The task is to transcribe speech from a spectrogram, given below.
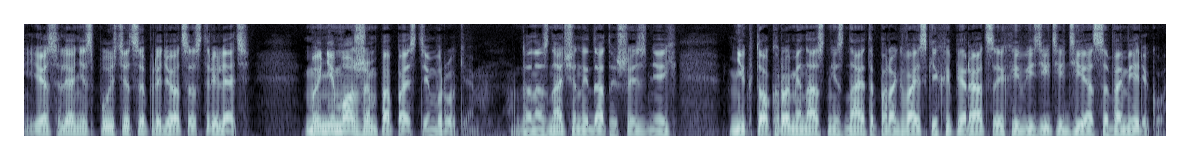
«Если они спустятся, придется стрелять. Мы не можем попасть им в руки. До назначенной даты шесть дней. Никто, кроме нас, не знает о парагвайских операциях и визите Диаса в Америку.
